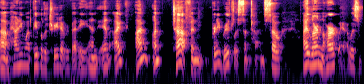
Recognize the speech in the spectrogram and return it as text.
Um, how do you want people to treat everybody? And and I I'm I'm tough and pretty ruthless sometimes. So I learned the hard way. I was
